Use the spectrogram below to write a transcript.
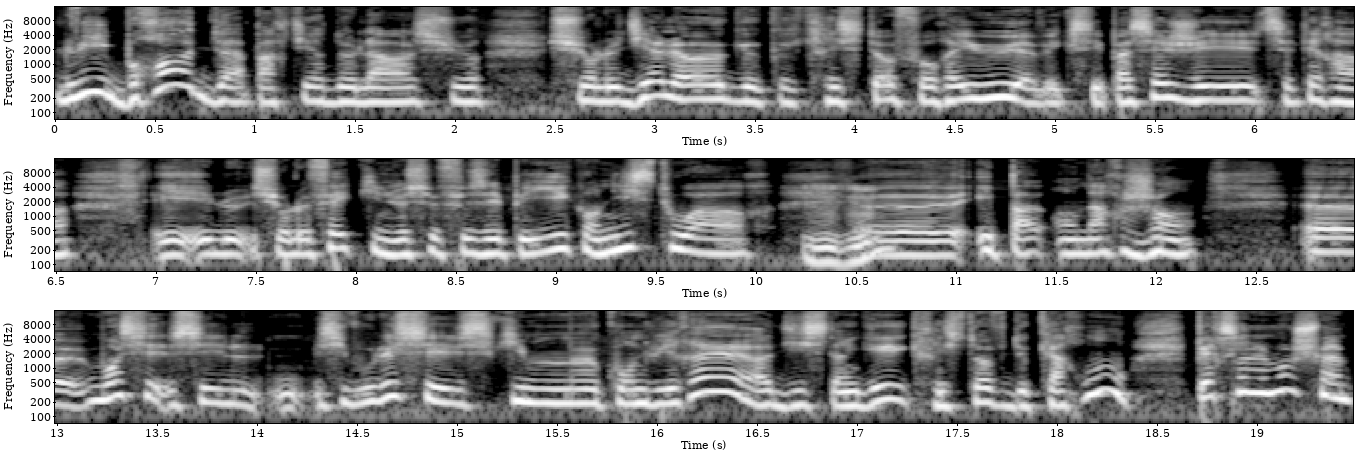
lui, brode à partir de là sur, sur le dialogue que Christophe aurait eu avec ses passagers, etc et le, sur le fait qu'il ne se faisait payer qu'en histoire mhm. euh, et pas en argent. Euh, moi, c'est, si vous voulez, c'est ce qui me conduirait à distinguer Christophe de Caron. Personnellement, je suis un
